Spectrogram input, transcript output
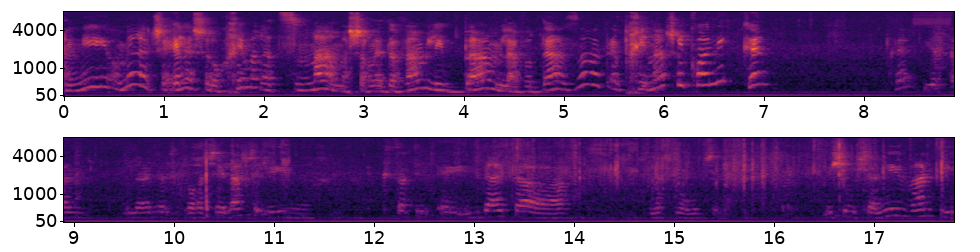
אני אומרת שאלה שלוקחים על עצמם, אשר נדבם ליבם לעבודה הזאת, הם בחינה של כהנים, כן. כן, אולי כבר השאלה שלי קצת איבדה את המשמעות שלה. משום שאני הבנתי,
